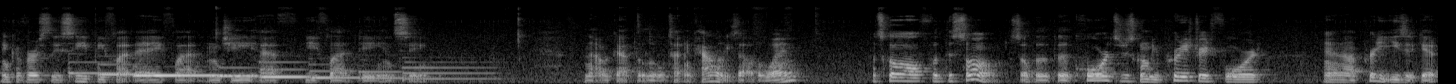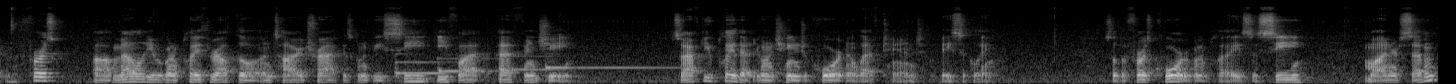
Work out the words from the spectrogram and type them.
And conversely C, B flat, A flat, and G, F, E flat, D, and C. Now we've got the little technicalities out of the way let's go off with the song. So the, the chords are just going to be pretty straightforward and uh, pretty easy to get. The first uh, melody we're going to play throughout the entire track is going to be C, E flat, F, and G. So after you play that, you're going to change a chord in the left hand, basically. So the first chord we're going to play is a C minor 7th,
